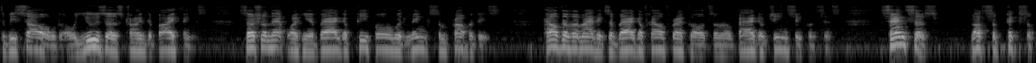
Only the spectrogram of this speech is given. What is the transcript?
to be sold or users trying to buy things. Social networking, a bag of people with links and properties. Health informatics, a bag of health records or a bag of gene sequences. Sensors, lots of pixels,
